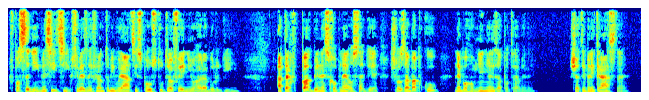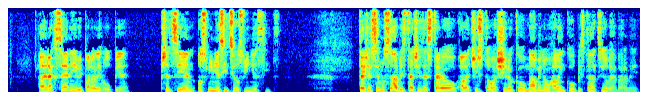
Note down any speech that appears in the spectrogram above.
V posledních měsících přivezli frontoví vojáci spoustu trofejního haraburdí a tak v platbě neschopné osadě šlo za babku nebo ho měnili za potraviny. Šaty byly krásné, ale na Ksένii vypadaly hloupě, přeci jen osmý měsíc je osmý měsíc. Takže si musela vystačit ze starou, ale čistou a širokou máminou halenkou pistáciové barvy,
